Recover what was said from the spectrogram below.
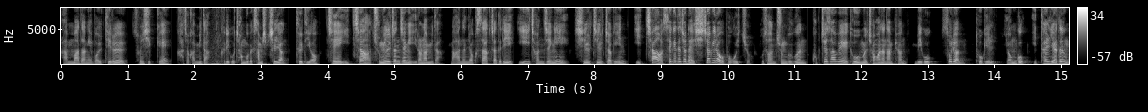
앞마당의 멀티를 손쉽게 가져갑니다. 그리고 1937년 드디어 제2차 중일전쟁이 일어납니다. 많은 역사학자들이 이 전쟁이 실질적인 2차 세계대전의 시작이라고 보고 있죠. 우선 중국은 국제사회에 도움을 청하는 한편 미국, 소련, 독일, 영국, 이탈리아 등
